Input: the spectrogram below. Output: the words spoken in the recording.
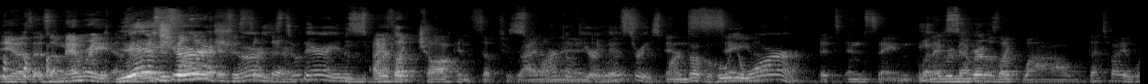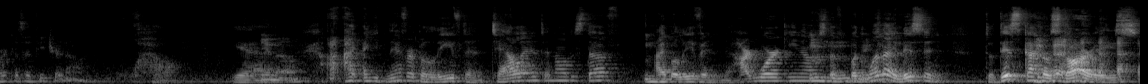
Yes, as a memory. And yeah, is it still sure, it sure. still It's still there, and it's mm-hmm. I part used of, like chalk and stuff to write on part of your It history. It's part of who you insane. are. It's insane. When I remember, it was like, wow, that's why I work as a teacher now. Yeah. You know. I, I I never believed in talent and all this stuff. I Mhm. believe in hard working and all this stuff. But when too. I listen to this kind of stories,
